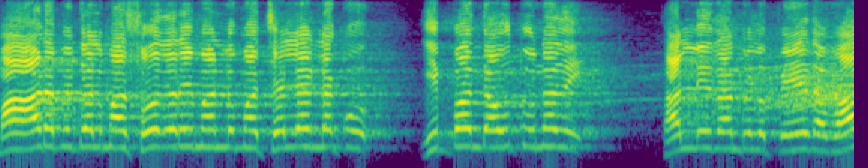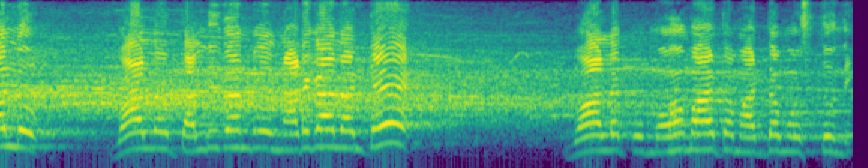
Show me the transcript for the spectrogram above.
మా ఆడబిడ్డలు మా సోదరిమణులు మా చెల్లెండ్లకు ఇబ్బంది అవుతున్నది. తల్లిదండ్రులు పేదవాళ్ళు వాళ్ళ తల్లిదండ్రులను అడగాలంటే వాళ్ళకు మొహమాటం అడ్డం వస్తుంది.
